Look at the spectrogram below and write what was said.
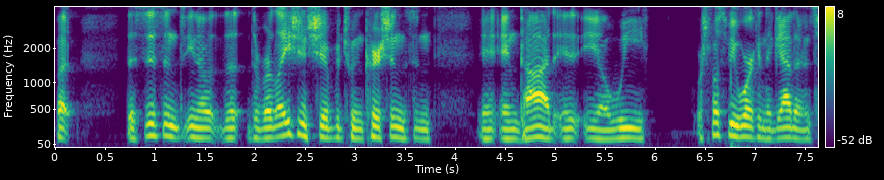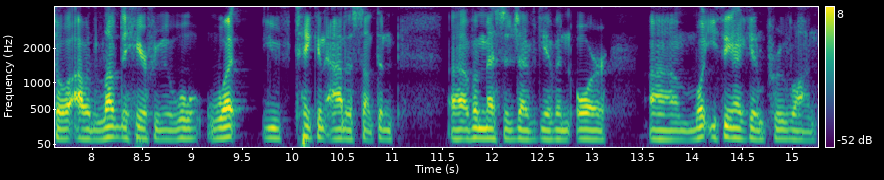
But this isn't, you know, the, the relationship between Christians and and God. It, you know, we we're supposed to be working together, and so I would love to hear from you. What you've taken out of something uh, of a message I've given, or um, what you think I can improve on,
